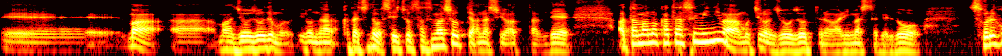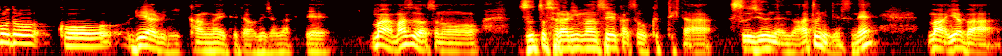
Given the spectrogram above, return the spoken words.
えーまあ、まあ上場でもいろんな形でも成長させましょうって話があったんで頭の片隅にはもちろん上場っていうのがありましたけれどそれほどこうリアルに考えてたわけじゃなくて、まあ、まずはそのずっとサラリーマン生活を送ってきた数十年の後にですねまあいわば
